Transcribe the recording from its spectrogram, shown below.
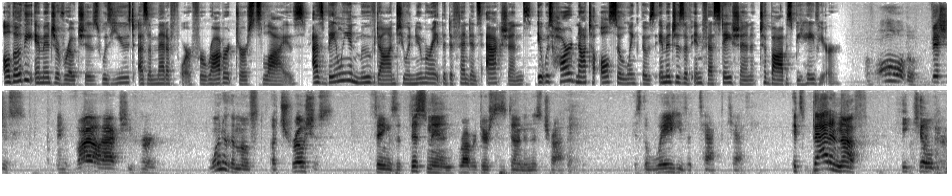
Although the image of roaches was used as a metaphor for Robert Durst's lies, as Balian moved on to enumerate the defendant's actions, it was hard not to also link those images of infestation to Bob's behavior. Of all the vicious and vile acts you've heard, one of the most atrocious things that this man, Robert Durst, has done in this trial is the way he's attacked Kathy. It's bad enough he killed her.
